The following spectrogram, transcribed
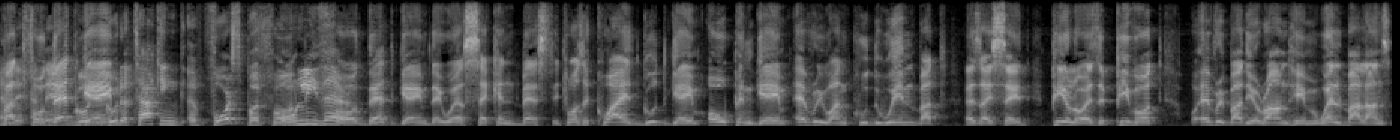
and but they- for that good, game, good attacking uh, force, but for, only there. For that game, they were second best. It was a quiet, good game, open game. Everyone could win, but as I said, Pirlo as a pivot, everybody around him well balanced.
